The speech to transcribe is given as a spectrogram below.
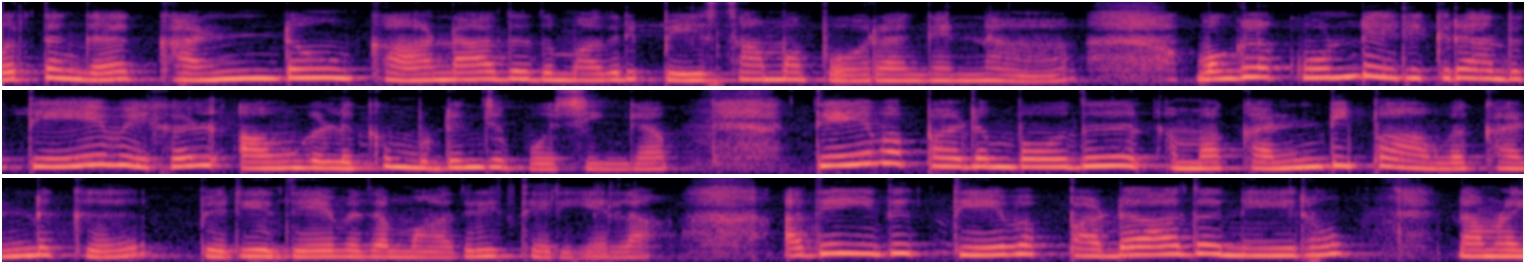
ஒருத்தங்க கண்டும் காணாதது மாதிரி பேசாமல் போகிறாங்கன்னா உங்களை கொண்டு இருக்கிற அந்த தேவைகள் அவங்களுக்கு முடிஞ்சு போச்சுங்க. தேவைப்படும் போது நம்ம கண்டிப்பாக அவங்க கண்ணுக்கு பெரிய தேவதை மாதிரி தெரியலாம். அதே இது தேவைப்படாத நேரம் நம்மளை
